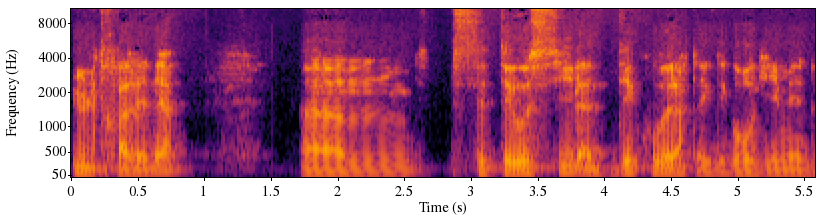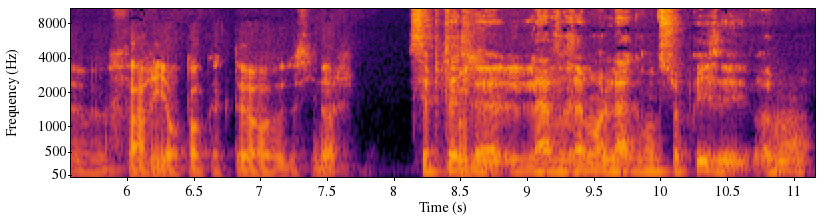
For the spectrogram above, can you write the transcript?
ultra vénère. Euh, C'était aussi la découverte avec des gros guillemets de Fari en tant qu'acteur euh, de Cinoche. C'est peut-être là vraiment la grande surprise et vraiment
